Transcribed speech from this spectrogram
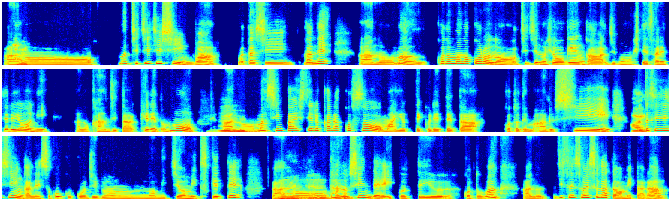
あのーはい、まあ、父自身は、私がね、あの、まあ、子供の頃の父の表現が自分を否定されているように、あの、感じたけれども、うん、あの、まあ、心配してるからこそ、まあ、言ってくれてたことでもあるし、はい、私自身がね、すごくこう自分の道を見つけて、あの、楽しんでいくっていうことは、あの、実際そういう姿を見たら、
